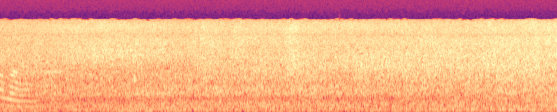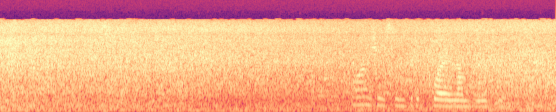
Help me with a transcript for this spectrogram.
Опа. Ой, сейчас им прикольно будет.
